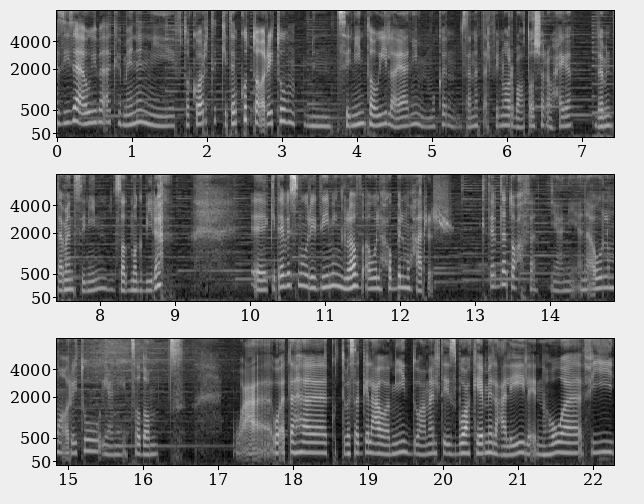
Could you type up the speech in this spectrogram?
اللذيذة قوي بقى كمان إني افتكرت الكتاب كنت قريته من سنين طويلة يعني ممكن سنة 2014 أو حاجة. ده من 8 سنين صدمة كبيرة. آه، كتاب اسمه Redeeming Love أو الحب المحرر. الكتاب ده تحفة. يعني أنا أول ما قريته يعني اتصدمت. وقتها كنت بسجل عواميد وعملت أسبوع كامل عليه لأن هو فيه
